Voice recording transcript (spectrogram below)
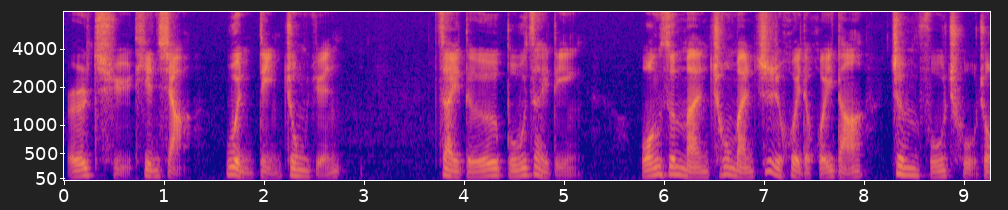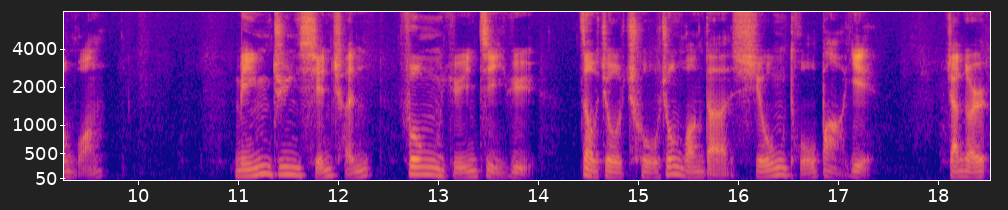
而取天下，问鼎中原。在德不在鼎，王孙满充满智慧的回答征服楚庄王。明君贤臣，风云际遇。造就楚庄王的雄图霸业。然而，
